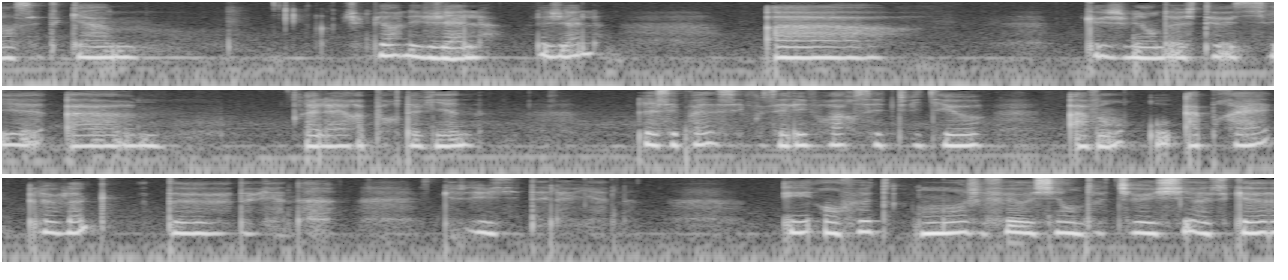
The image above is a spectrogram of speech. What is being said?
dans cette gamme. J'aime bien les gels, le gel euh, que je viens d'acheter aussi. Euh, à l'aéroport de Vienne. Je sais pas si vous allez voir cette vidéo avant ou après le vlog de, Vienne que j'ai visité la Vienne. Et en fait, moi je fais aussi un touch ici parce que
